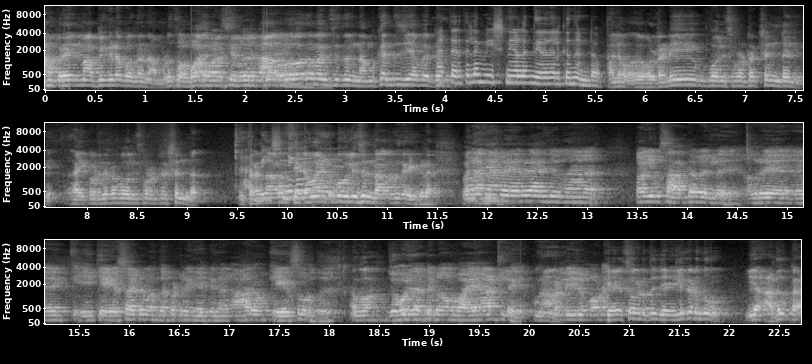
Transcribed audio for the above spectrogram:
ആ ബ്രെയിൻ മാപ്പിങ്ങിടെ പോലെ നമ്മൾ ബോധ മനസ്സിൽ നിന്ന് ആ ബോധ മനസ്സിൽ നിന്ന് നമുക്ക് എന്ത് ചെയ്യാൻ പറ്റും? അത്തരത്തിലുള്ള ഭീഷണികൾ നിലനിൽക്കുന്നുണ്ടോ അല്ല ഓൾറെഡി പോലീസ് പ്രൊട്ടക്ഷൻ ഉണ്ട് എനിക്ക്. ഹൈക്കോടതിയുടെ പോലീസ് പ്രൊട്ടക്ഷൻ ഉണ്ട്. ഇത്ര നാൾ സ്ഥിരമായിട്ട് പോലീസ് ഉണ്ടായിരുന്നു കൈക്കടെ കാര്യം സാറിന്റെ പേരിൽ ഈ കേസുമായിട്ട് ബന്ധപ്പെട്ട് കഴിഞ്ഞാൽ പിന്നെ ആരോ കേസ് കൊടുത്ത് ജോലി തട്ടിപ്പ് വയനാട്ടിലെ പുൽപ്പള്ളിയിലും കേസ് കൊടുത്ത് ജയിലിൽ കിടന്നു. ഈ അത് അതിന്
